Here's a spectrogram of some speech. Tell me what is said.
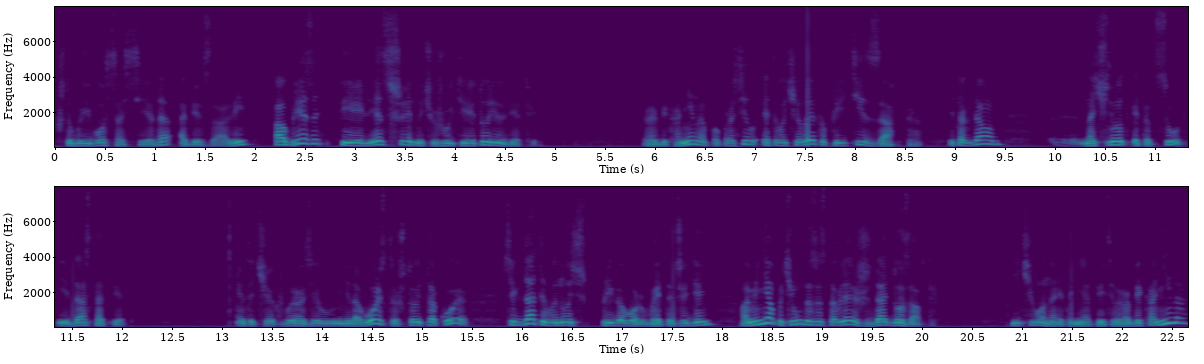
чтобы его соседа обязали обрезать перелезшие на чужую территорию ветви. Раби Ханина попросил этого человека прийти завтра, и тогда он э, начнет этот суд и даст ответ – этот человек выразил недовольство, что это такое. Всегда ты выносишь приговор в этот же день, а меня почему-то заставляешь ждать до завтра. Ничего на это не ответил Рабиханина,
